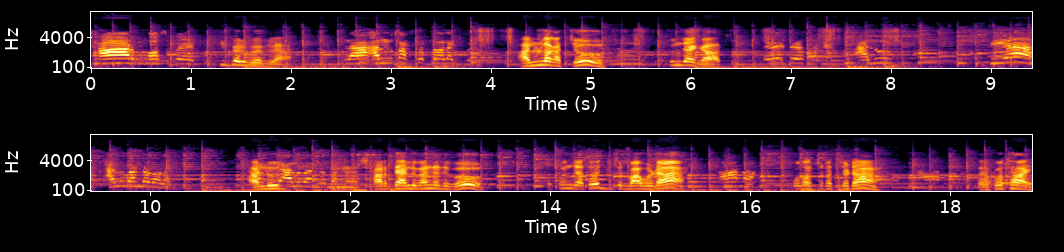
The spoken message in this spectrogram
সার ফসফেট। কি করব এগুলা? আলু চাষ করতে লাগবে। আলু লাগাচ্ছ? কোন জায়গা? এই যে আলু দিয়া আলু বান্ধা লাগবে। আলু আলু বান্ধা মানে সার দিয়ে আলু বেঁধে দেবো? তো কোন জাত ওই তোর বাবুটা? না না। কোথাও ছোটাচ্ছটা তা কোথায়?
